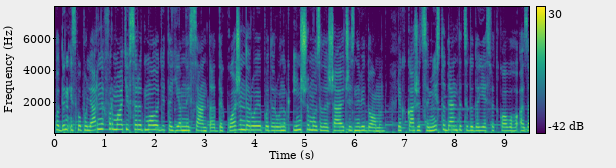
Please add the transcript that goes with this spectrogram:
Один із популярних форматів серед молоді таємний Санта, де кожен дарує подарунок іншому, залишаючись невідомим. Як кажуть самі студенти, це додає святкового азарту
